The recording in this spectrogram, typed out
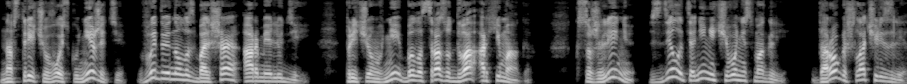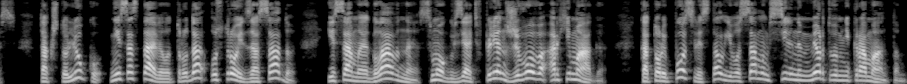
Навстречу войску нежити выдвинулась большая армия людей, причем в ней было сразу два архимага. К сожалению, сделать они ничего не смогли. Дорога шла через лес, так что Люку не составило труда устроить засаду и, самое главное, смог взять в плен живого архимага, который после стал его самым сильным мертвым некромантом.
